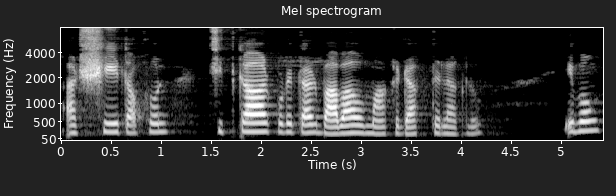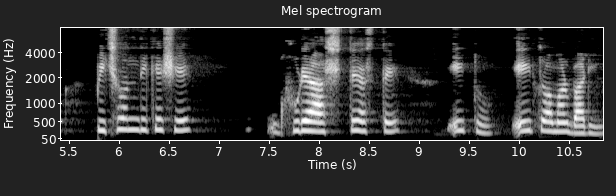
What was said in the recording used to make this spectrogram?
আর সে তখন চিৎকার করে তার বাবা ও মাকে ডাকতে লাগল এবং পিছন দিকে সে ঘুরে আসতে আসতে, এই তো এই তো আমার বাড়ি,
